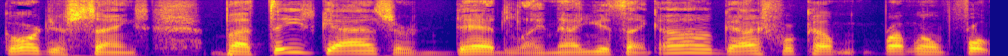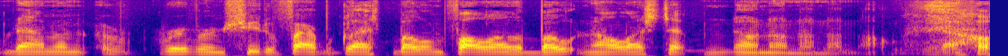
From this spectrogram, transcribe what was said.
Gorgeous things. But these guys are deadly. Now you think, oh, gosh, we're probably going to float down a river and shoot a fiberglass bow and fall out of the boat and all that stuff. No, no, no, no, no. No,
